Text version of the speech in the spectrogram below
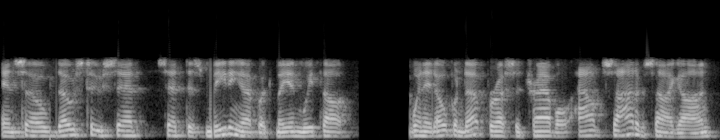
And so those two set set this meeting up with me, and we thought when it opened up for us to travel outside of Saigon,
